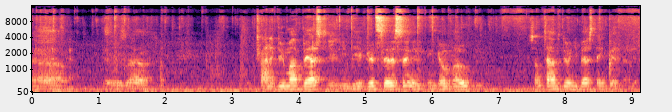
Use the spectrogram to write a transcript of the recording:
uh, it was uh, trying to do my best and be a good citizen and, and go vote. And sometimes doing your best ain't good enough,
